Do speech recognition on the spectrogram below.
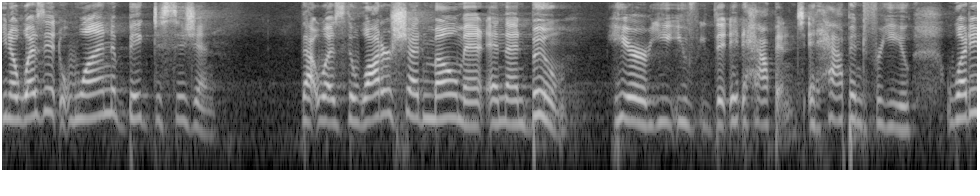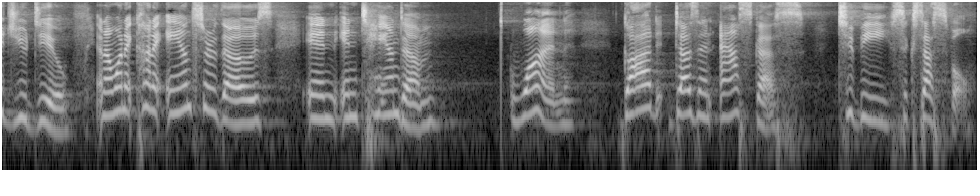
you know, was it one big decision that was the watershed moment and then boom, here you, have it happened it happened for you what did you do and i want to kind of answer those in in tandem one god doesn't ask us to be successful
